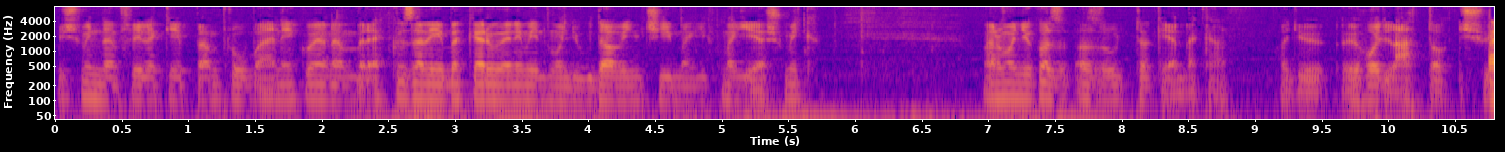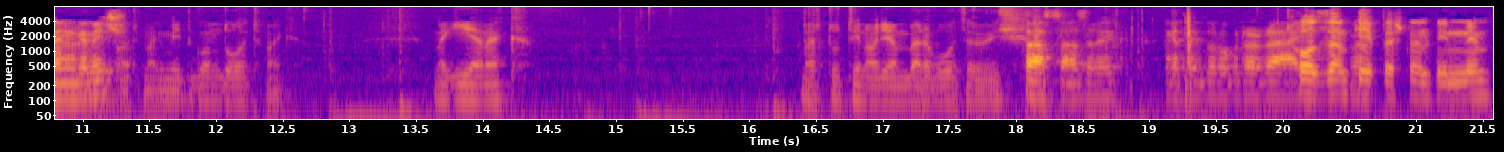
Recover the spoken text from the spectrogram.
és mindenféleképpen próbálnék olyan emberek közelébe kerülni, mint mondjuk Da Vinci, meg, meg ilyesmik. Mert mondjuk az, az úgy tök érdekel, hogy ő, ő hogy látta a kis Engem is. meg mit gondolt, meg, meg ilyenek. Mert tuti nagy ember volt ő is. száz százalék, rengeteg dologra rá. Hozzám képest nem hinném.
